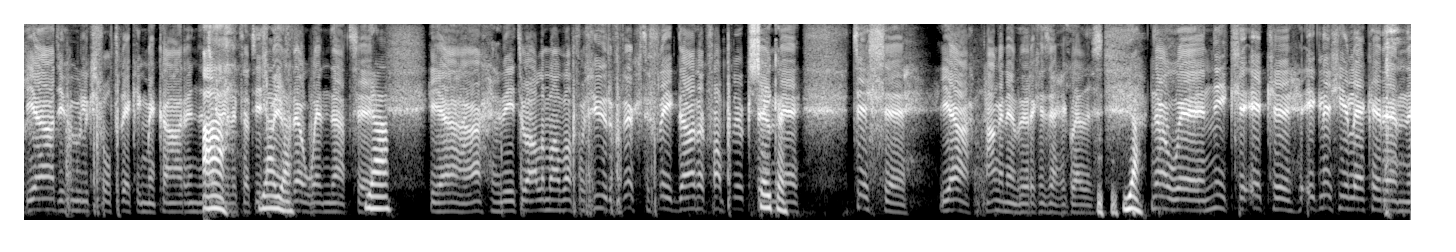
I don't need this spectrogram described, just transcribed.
ja, de huwelijksvoltrekking met Karen natuurlijk. Ah, dat is ja, mijn ja. vrouw en dat... Uh, ja. ja, weten we allemaal wat voor zure vruchten Freek daar nog van plukt. Zeker. En, uh, het is... Ja, hangen en wurgen zeg ik wel eens. Ja. Nou, uh, Nick, ik, uh, ik lig hier lekker en uh,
